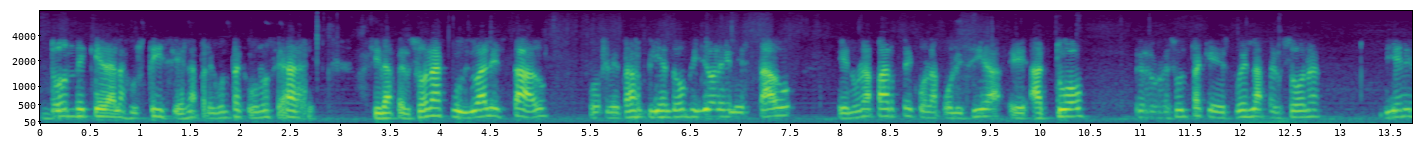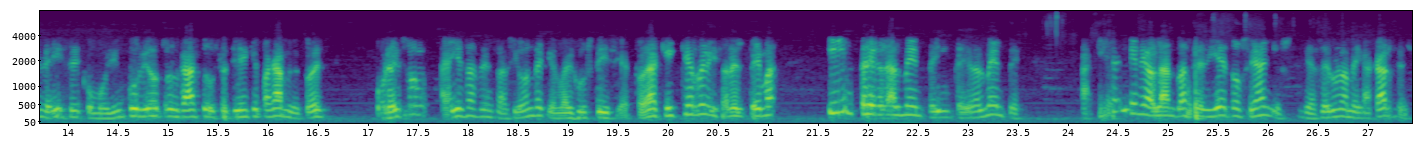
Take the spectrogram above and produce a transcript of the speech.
¿dónde queda la justicia? Es la pregunta que uno se hace. Si la persona acudió al Estado, porque le estaban pidiendo dos millones, el Estado en una parte con la policía eh, actuó, pero resulta que después la persona viene y le dice, como yo incurrí otros gastos, usted tiene que pagarme. Entonces, por eso hay esa sensación de que no hay justicia. Entonces, aquí hay que revisar el tema integralmente, integralmente. Aquí se viene hablando hace 10, 12 años de hacer una megacárcel.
